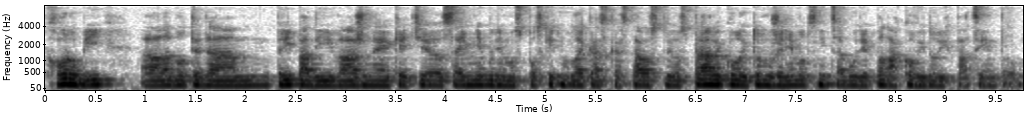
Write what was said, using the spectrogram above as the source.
choroby, alebo teda prípady vážne, keď sa im nebude môcť poskytnúť lekárska starostlivosť práve kvôli tomu, že nemocnica bude plná covidových pacientov.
